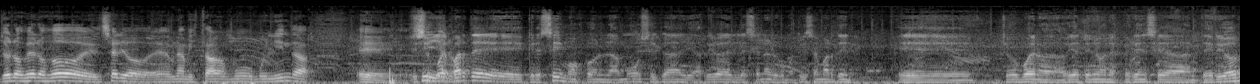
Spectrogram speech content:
Yo los veo los dos, en serio, es una amistad muy, muy linda. Eh, sí, aparte eh, crecimos con la música y arriba del escenario, como te dice Martín. Eh, yo, bueno, había tenido una experiencia anterior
